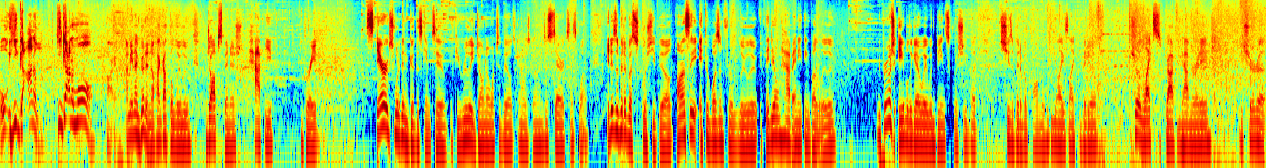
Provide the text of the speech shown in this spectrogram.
Oh, he got him. He got them all. All right. I mean, I'm good enough. I got the Lulu. Job's finished. Happy. Great. Sterak's would have been good this game too. If you really don't know what to build, you can always go into Sterak's as well. It is a bit of a squishy build. Honestly, if it wasn't for Lulu, if they don't have anything but Lulu, you're pretty much able to get away with being squishy, but she's a bit of a problem. Hope you guys liked the video. Be sure to like, subscribe if you haven't already. Be sure to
